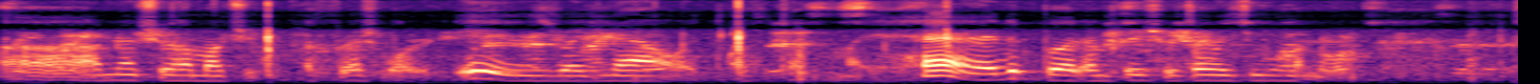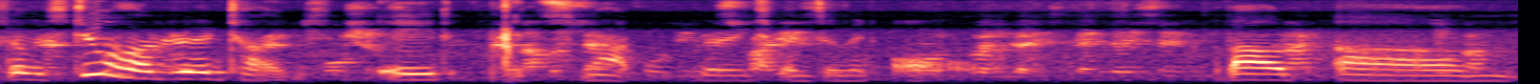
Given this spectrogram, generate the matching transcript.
Uh, I'm not sure how much fresh water is right now off the top of my head, but I'm pretty sure it's only 200. So if it's 200 times 8, it's not very expensive at all. About, um,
